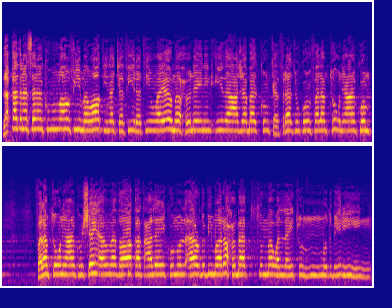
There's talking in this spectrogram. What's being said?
لقد نسلكم الله في مواطن كثيرة ويوم حنين إذا أعجبتكم كثرتكم فلم تغن عنكم فلم تغن عنكم شيئا وضاقت عليكم الأرض بما رحبت ثم وليتم مدبرين.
